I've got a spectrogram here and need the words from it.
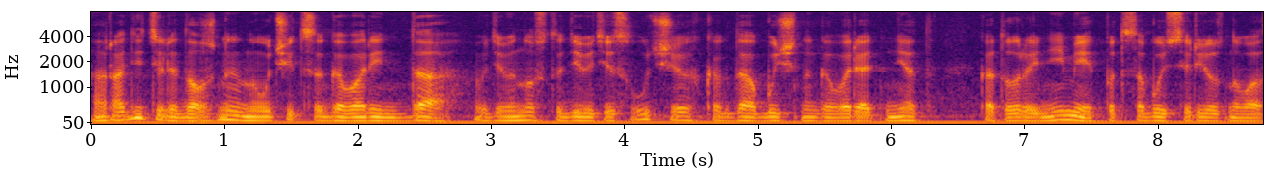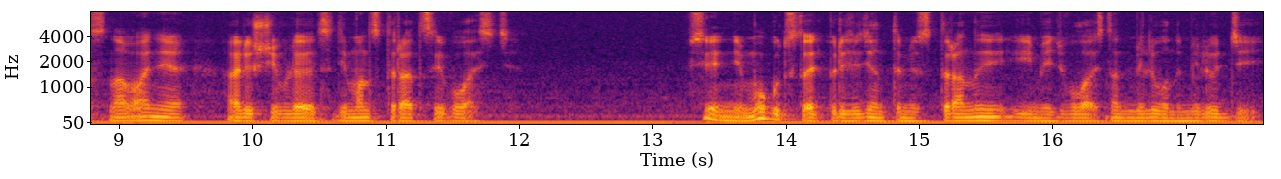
Родители должны научиться говорить «да» в 99 случаях, когда обычно говорят «нет», которые не имеют под собой серьезного основания, а лишь являются демонстрацией власти. Все не могут стать президентами страны и иметь власть над миллионами людей.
